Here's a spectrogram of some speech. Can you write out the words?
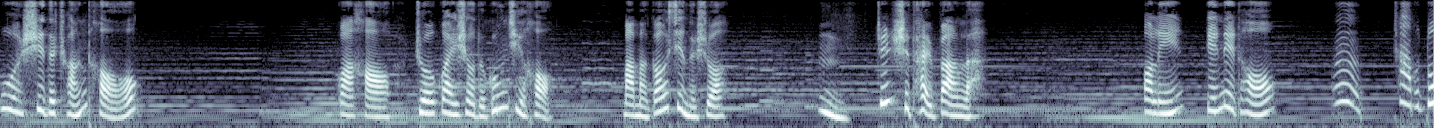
卧室的床头。挂好捉怪兽的工具后，妈妈高兴地说：“嗯，真是太棒了。”宝林。点点头，嗯，差不多。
